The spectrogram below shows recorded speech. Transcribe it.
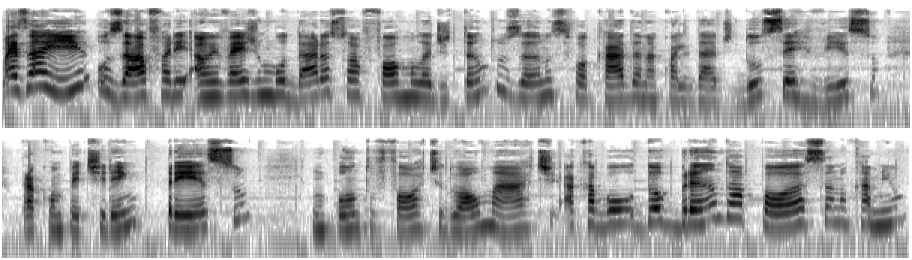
Mas aí, o Zafari, ao invés de mudar a sua fórmula de tantos anos focada na qualidade do serviço para competir em preço, um ponto forte do Walmart, acabou dobrando a aposta no caminho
